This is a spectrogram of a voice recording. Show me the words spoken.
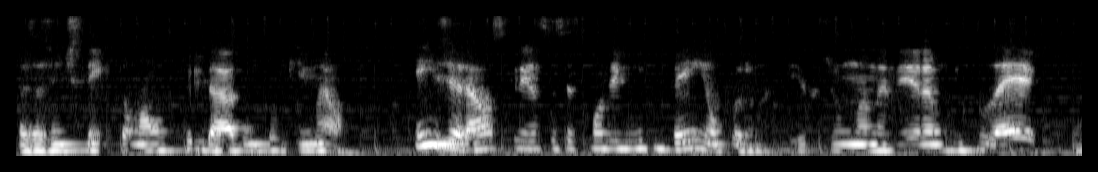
Mas a gente tem que tomar um cuidado um pouquinho maior. Em geral, as crianças respondem muito bem ao coronavírus de uma maneira muito leve, com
